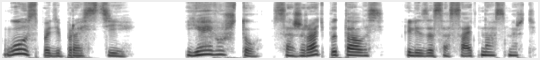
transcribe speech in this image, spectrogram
Господи, прости. Я его что, сожрать пыталась или засосать насмерть?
